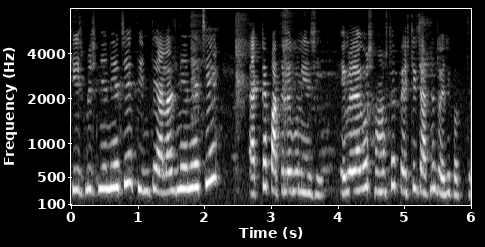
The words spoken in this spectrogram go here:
কিশমিশ নিয়ে নিয়েছি, তিনটে এলাচ নিয়ে নিয়েছি, একটা পাতিলেবু নিয়েছি। এগুলো লাগবে সমস্ত পেস্টিক চাটনি তৈরি করতে।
